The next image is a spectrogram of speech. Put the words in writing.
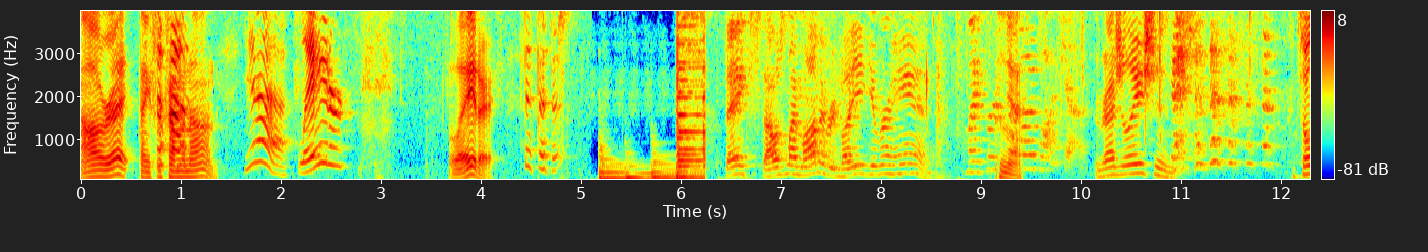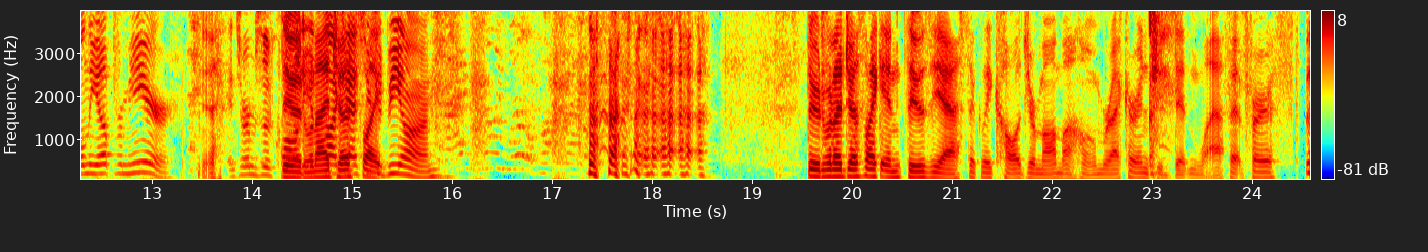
All right. Thanks for coming on. Yeah. Later. Later. Thanks. That was my mom. Everybody, give her a hand. My first Yeah. time on a podcast. Congratulations. it's only up from here Yeah. in terms of quality when of I podcasts just, you like- could be on. I really will talk about it. Dude, when I just like enthusiastically called your mom a home wrecker and she didn't laugh at first.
